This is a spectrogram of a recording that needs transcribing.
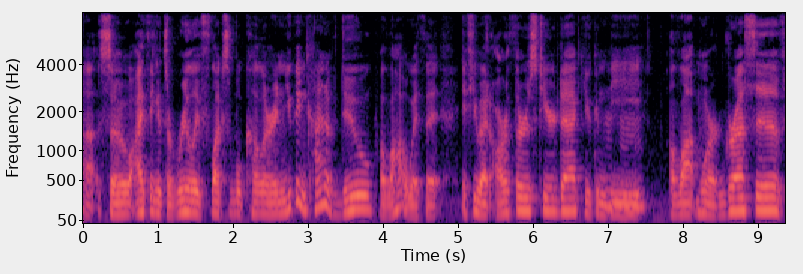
Uh, so I think it's a really flexible color, and you can kind of do a lot with it. If you add Arthur's to your deck, you can be a lot more aggressive.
